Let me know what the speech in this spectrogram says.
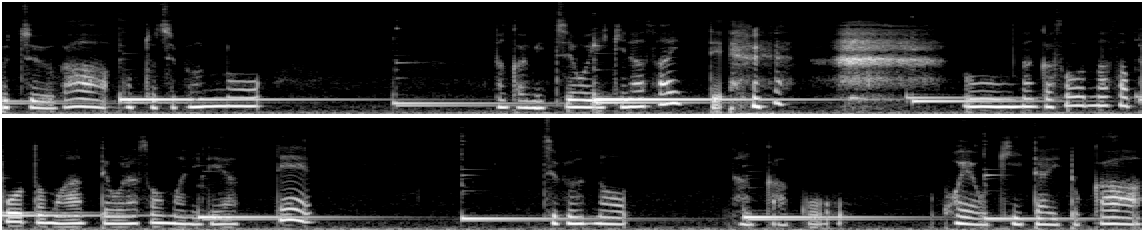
う宇宙がもっと自分のなんか道を行きなさいって うんなんかそんなサポートもあってオラソーマに出会って自分のなんかこう声を聞いたりとか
